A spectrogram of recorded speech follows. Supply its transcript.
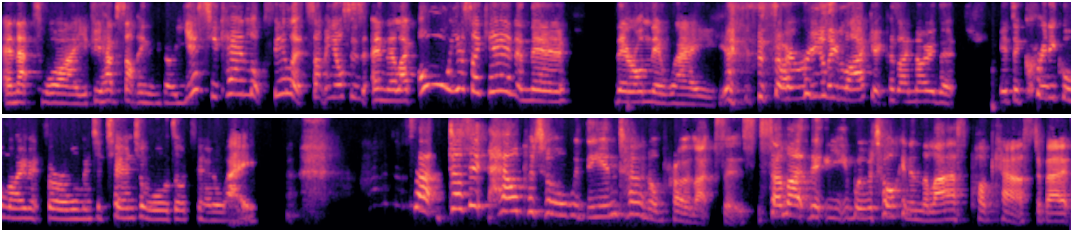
And that's why if you have something and go, yes, you can, look, feel it, something else is, and they're like, oh, yes, I can. And they're they're on their way. so I really like it because I know that it's a critical moment for a woman to turn towards or turn away. So does it help at all with the internal prolapses? So, like the, we were talking in the last podcast about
